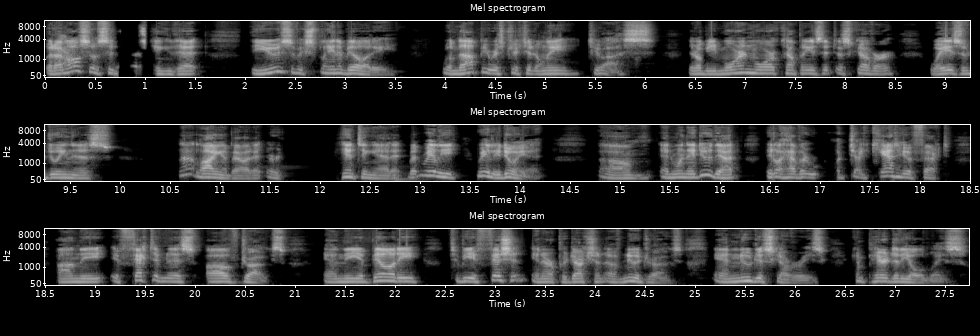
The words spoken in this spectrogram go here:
But I'm also suggesting that the use of explainability will not be restricted only to us. There'll be more and more companies that discover ways of doing this, not lying about it or hinting at it, but really, really doing it. Um, and when they do that, it'll have a, a gigantic effect on the effectiveness of drugs and the ability to be efficient in our production of new drugs and new discoveries compared to the old ways.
